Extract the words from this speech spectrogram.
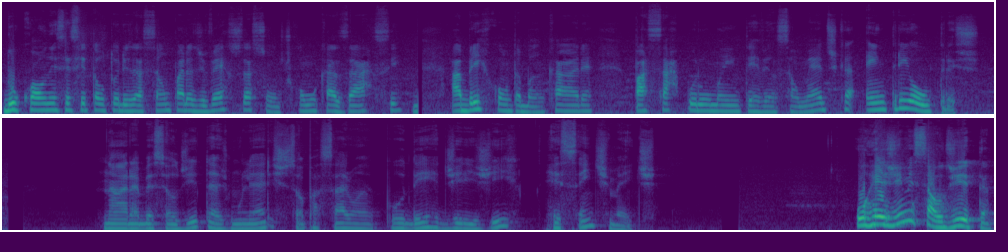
do qual necessita autorização para diversos assuntos, como casar-se, abrir conta bancária, passar por uma intervenção médica, entre outras. Na Arábia Saudita, as mulheres só passaram a poder dirigir recentemente. O regime saudita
